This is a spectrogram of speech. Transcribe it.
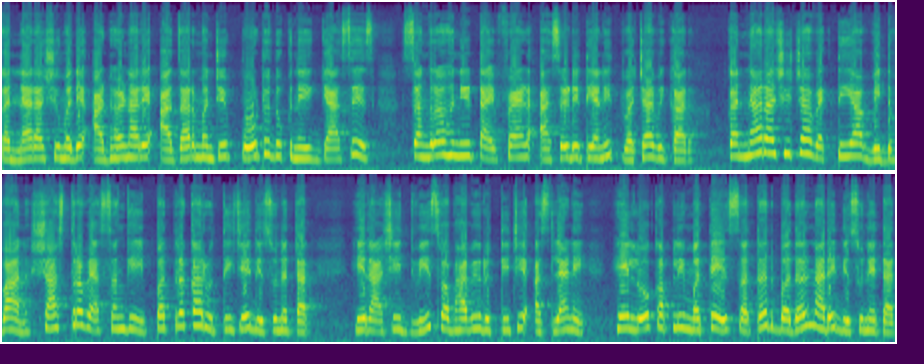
कन्या राशीमध्ये आढळणारे आजार म्हणजे पोट दुखणे गॅसेस संग्रहणी टायफॉइड ॲसिडिटी आणि त्वचा विकार कन्या राशीच्या व्यक्ती या विद्वान शास्त्र व्यासंगी पत्रकार वृत्तीचे दिसून येतात. ही राशी द्विस्वभावी वृत्तीची असल्याने हे लोक आपली मते सतत बदलणारे दिसून येतात.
